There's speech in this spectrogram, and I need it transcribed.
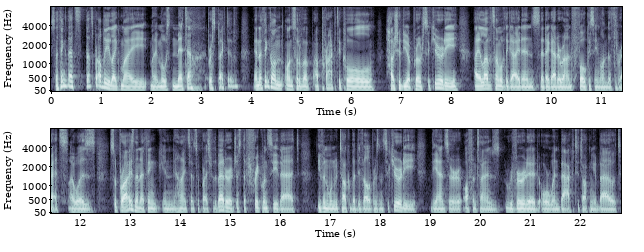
So I think that's that's probably like my my most meta perspective. And I think on on sort of a, a practical how should you approach security, I loved some of the guidance that I got around focusing on the threats. I was surprised, and I think in hindsight, surprised for the better, just the frequency that even when we talk about developers and security, the answer oftentimes reverted or went back to talking about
